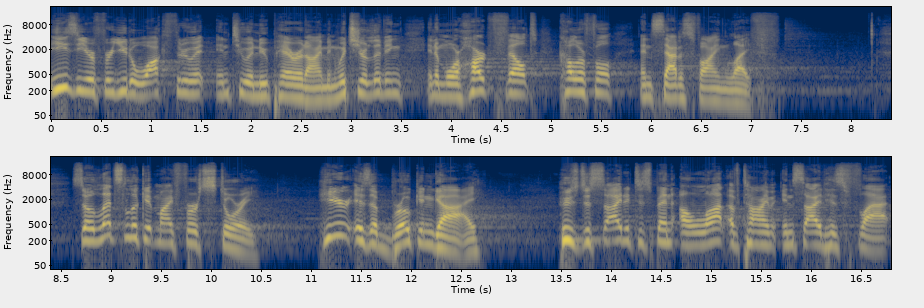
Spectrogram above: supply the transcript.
easier for you to walk through it into a new paradigm in which you're living in a more heartfelt, colorful, and satisfying life. So let's look at my first story. Here is a broken guy who's decided to spend a lot of time inside his flat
